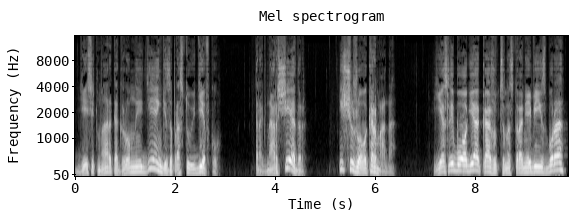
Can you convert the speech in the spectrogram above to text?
Десять марок — огромные деньги за простую девку. Рагнар щедр. Из чужого кармана. Если боги окажутся на стороне Висбура,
